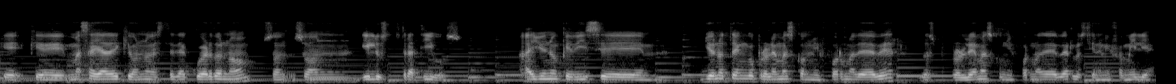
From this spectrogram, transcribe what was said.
que, que, más allá de que uno esté de acuerdo, ¿no? Son, son ilustrativos. Hay uno que dice, yo no tengo problemas con mi forma de beber, los problemas con mi forma de beber los tiene mi familia.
